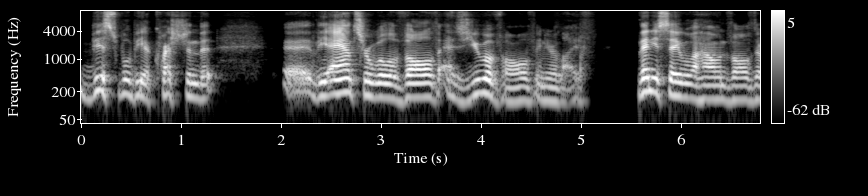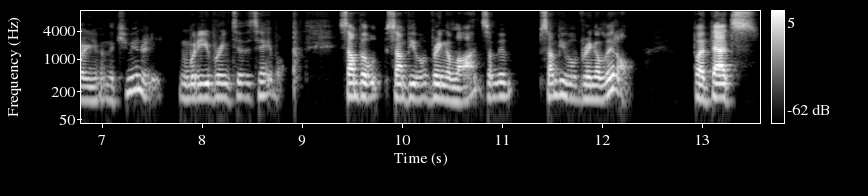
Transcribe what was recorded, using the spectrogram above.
this will be a question that uh, the answer will evolve as you evolve in your life. Then you say, well, how involved are you in the community, and what do you bring to the table? Some people, some people bring a lot. Some some people bring a little, but that's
